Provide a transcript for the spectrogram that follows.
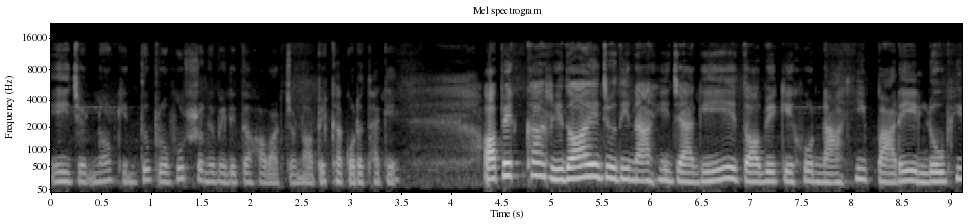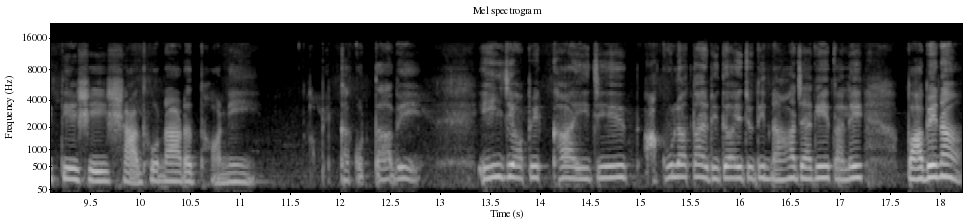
এই জন্য কিন্তু প্রভুর সঙ্গে মিলিত হওয়ার জন্য অপেক্ষা করে থাকে। অপেক্ষা হৃদয় যদি নাহি জাগে, তবে কেহ নাহি পারে লোভিতে সেই সাধনার ধনে। অপেক্ষা করতে হবে। এই যে অপেক্ষা, এই যে আকুলতা হৃদয়ে যদি না জাগে তাহলে পাবে না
